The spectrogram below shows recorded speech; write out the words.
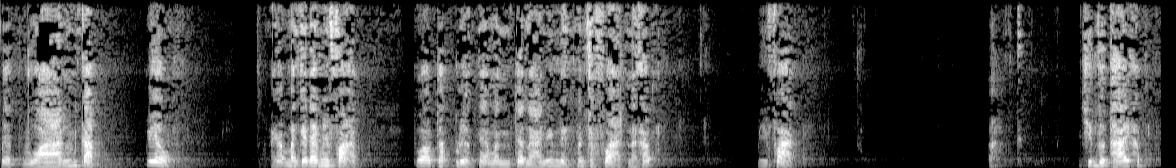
แบบหวานกับเปรี้ยวนะครับ มันจะได้ไม่ฝาด เพราะว่าถ้าเปลือกเนี่ยมันจะหนานิดนึงมันจะฝาดนะครับ มีฝาด ชิ้นสุดท้ายครับ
